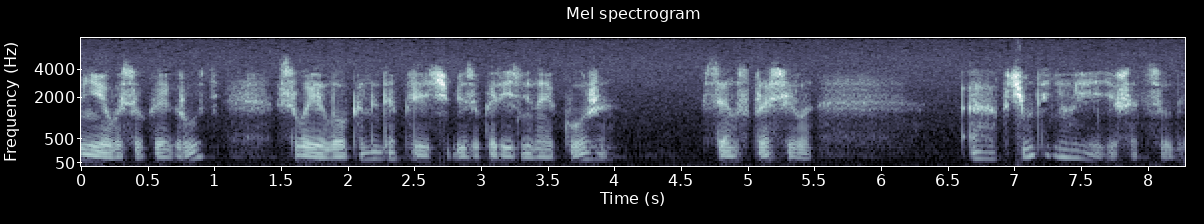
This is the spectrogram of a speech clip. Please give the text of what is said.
У нее высокая грудь, свои локоны до плеч, безукоризненная кожа. Сэм спросила, «А почему ты не уедешь отсюда?»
